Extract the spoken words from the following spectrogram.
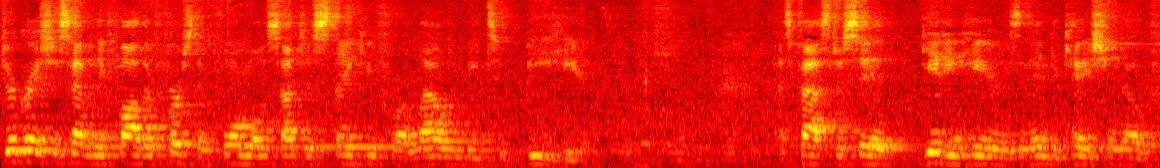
Dear gracious Heavenly Father, first and foremost, I just thank you for allowing me to be here as Pastor said, getting here is an indication of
